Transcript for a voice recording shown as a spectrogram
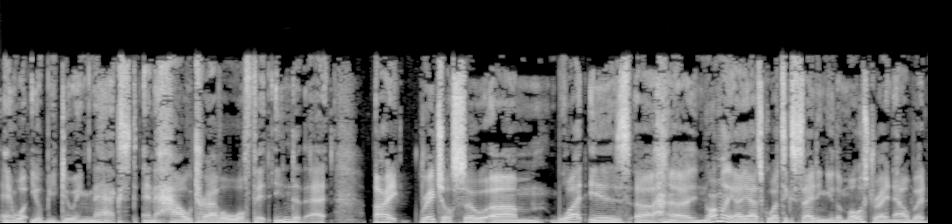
and what you'll be doing next and how travel will fit into that. All right, Rachel. So, um, what is uh, normally I ask what's exciting you the most right now, but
